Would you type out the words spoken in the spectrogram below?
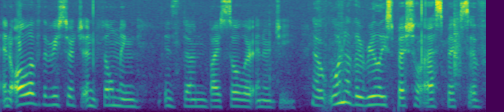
and all of the research and filming is done by solar energy. Now, one of the really special aspects of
